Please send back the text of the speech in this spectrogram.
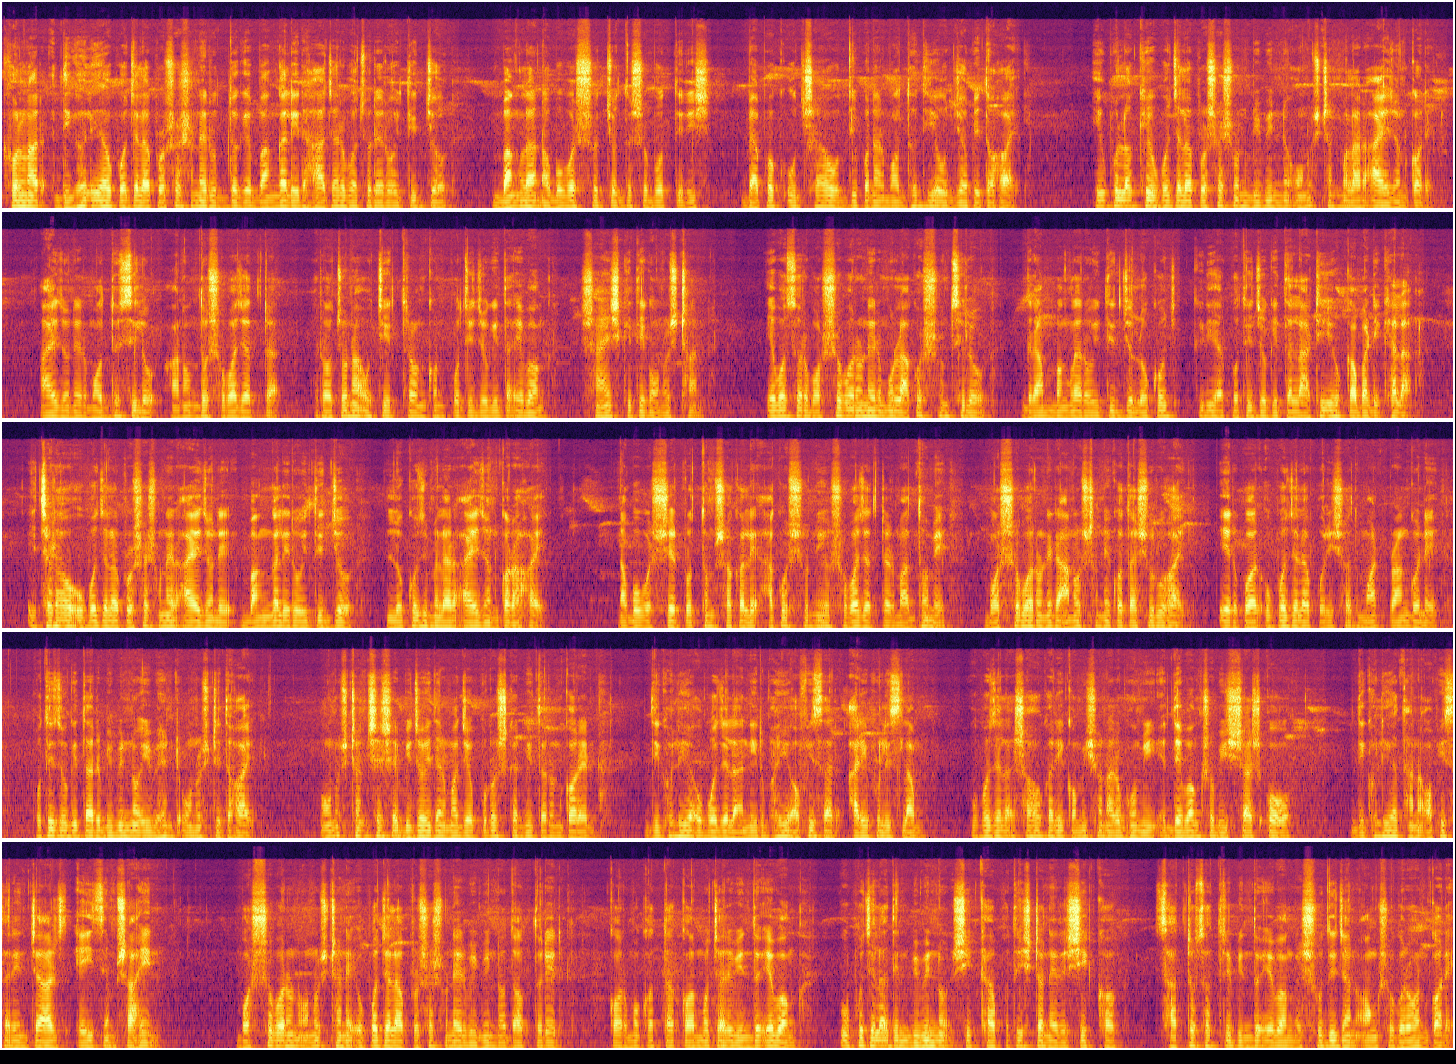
খুলনার দিঘলিয়া উপজেলা প্রশাসনের উদ্যোগে বাঙালির হাজার বছরের ঐতিহ্য, বাংলা নববর্ষ চোদ্দোশো বত্রিশ ব্যাপক উৎসাহ উদ্দীপনার মধ্য দিয়ে উদযাপিত হয়। এ উপলক্ষে উপজেলা প্রশাসন বিভিন্ন অনুষ্ঠানমালার আয়োজন করে। আয়োজনের মধ্যে ছিল আনন্দ শোভাযাত্রা, রচনা ও চিত্রাঙ্কন প্রতিযোগিতা এবং সাংস্কৃতিক অনুষ্ঠান। এবছর বর্ষবরণের মূল আকর্ষণ ছিল গ্রাম বাংলার ঐতিহ্য লোকজ ক্রীড়া প্রতিযোগিতা, লাঠি ও কাবাডি খেলা। এছাড়াও উপজেলা প্রশাসনের আয়োজনে বাঙালির ঐতিহ্য লোকজ মেলার আয়োজন করা হয়। নববর্ষের প্রথম সকালে আকর্ষণীয় শোভাযাত্রার মাধ্যমে বর্ষবরণের আনুষ্ঠানিকতা শুরু হয়। এরপর উপজেলা পরিষদ মাঠ প্রাঙ্গণে প্রতিযোগিতার বিভিন্ন ইভেন্ট অনুষ্ঠিত হয়। অনুষ্ঠান শেষে বিজয়ীদের মাঝে পুরস্কার বিতরণ করেন দিঘলিয়া উপজেলা নির্বাহী অফিসার আরিফুল ইসলাম, উপজেলা সহকারী কমিশনার ভূমি দেবাংশ বিশ্বাস ও দিঘলিয়া থানা officer in-charge H M Shahin বর্ষবরণ অনুষ্ঠানে উপজেলা প্রশাসনের বিভিন্ন দপ্তরের কর্মকর্তা, কর্মচারীবৃন্দ এবং উপজেলাধীন বিভিন্ন শিক্ষা প্রতিষ্ঠানের শিক্ষক, ছাত্রছাত্রীবৃন্দ এবং সুদীজন অংশগ্রহণ করে।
